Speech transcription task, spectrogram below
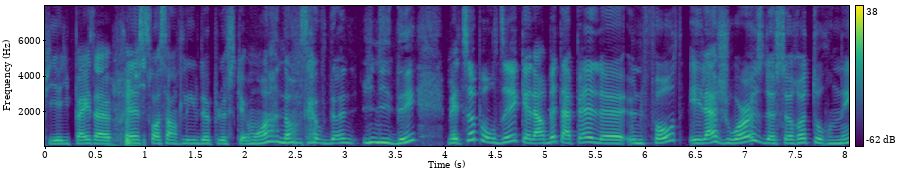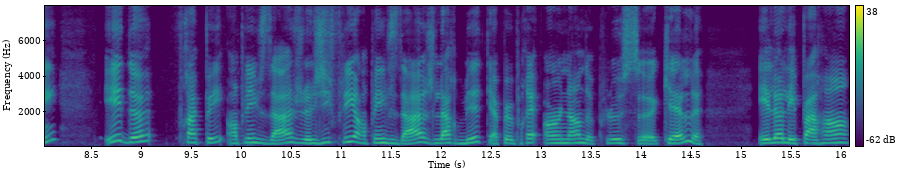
Puis ils pèsent à peu près 60 livres de plus que moi. Donc, ça vous donne une idée. Mais tout ça pour dire que l'arbitre appelle une faute et la joueuse de se retourner et de frappé en plein visage, giflé en plein visage l'arbitre qui a à peu près un an de plus euh, qu'elle. Et là, les parents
